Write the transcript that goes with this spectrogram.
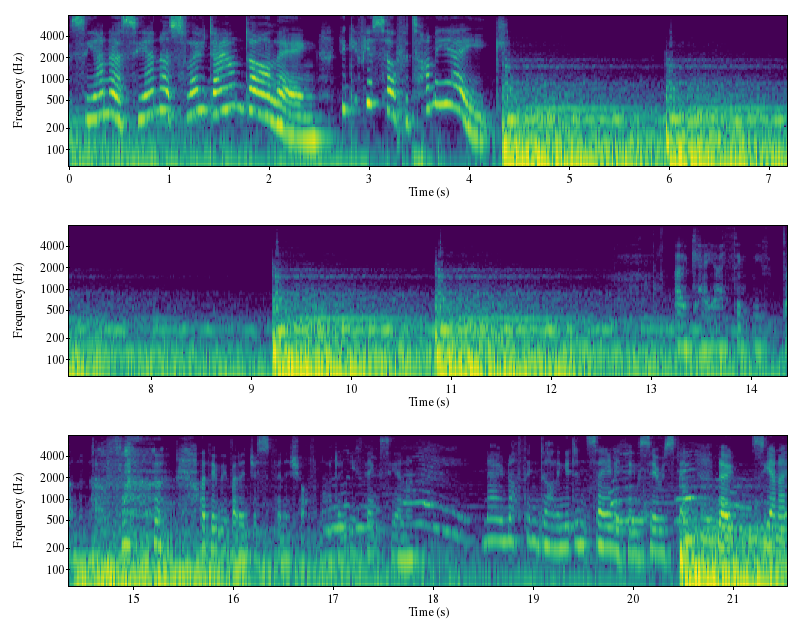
Sienna, Sienna, slow down, darling. You give yourself a tummy ache. Okay, I think we've done enough. I think we better just finish off now, don't you think, Sienna? No, nothing, darling. It didn't say anything, seriously. No, Sienna,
